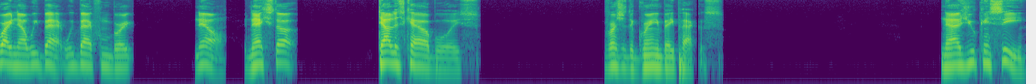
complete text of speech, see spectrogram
right, now we back. We back from break. Now, next up, Dallas Cowboys versus the Green Bay Packers. Now, as you can see,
